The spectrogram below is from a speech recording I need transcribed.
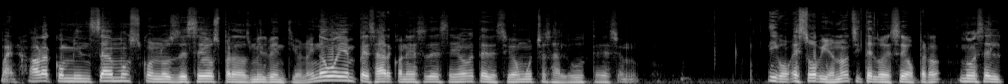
bueno, ahora comenzamos con los deseos para 2021. Y no voy a empezar con ese deseo, te deseo mucha salud, te deseo... Digo, es obvio, ¿no? Sí te lo deseo, pero no es el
